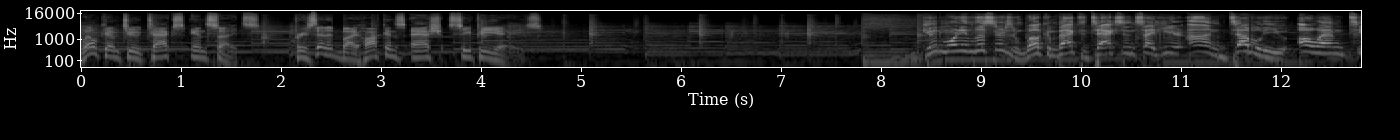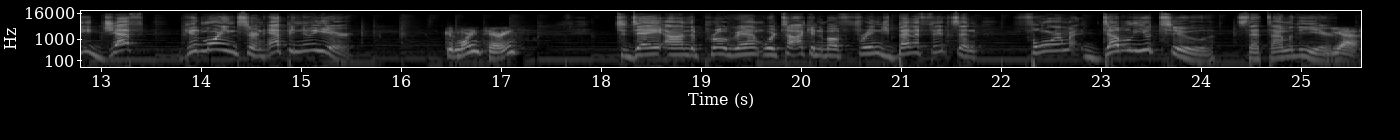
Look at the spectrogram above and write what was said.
Welcome to Tax Insights, presented by Hawkins Ash CPAs. Good morning, listeners, and welcome back to Tax Insight here on WOMT. Jeff, good morning, sir, and Happy New Year. Good morning, Terry. Today on the program, we're talking about fringe benefits and Form W 2. It's that time of the year. Yes.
